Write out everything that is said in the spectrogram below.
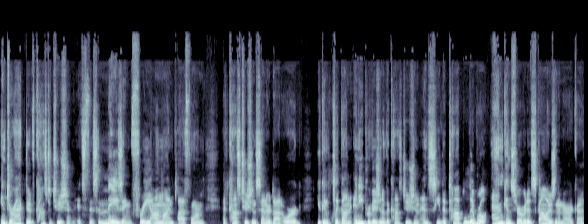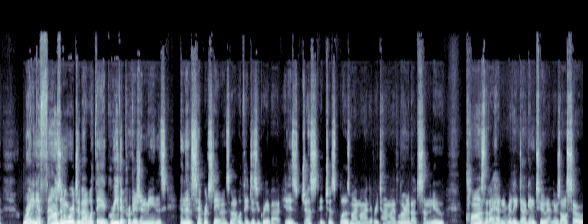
interactive constitution. It's this amazing free online platform at constitutioncenter.org. You can click on any provision of the Constitution and see the top liberal and conservative scholars in America writing a thousand words about what they agree the provision means and then separate statements about what they disagree about. It is just, it just blows my mind every time I learn about some new clause that I hadn't really dug into. And there's also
